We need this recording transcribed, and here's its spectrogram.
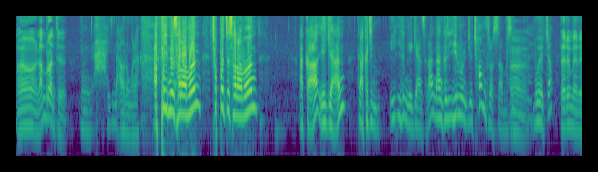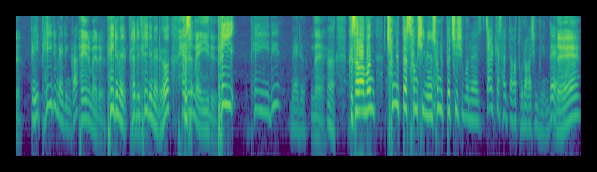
어, 렘브란트. 음, 아, 이제 나오는구나. 앞에 있는 사람은 첫 번째 사람은 아까 얘기한 그 아까 지금 이, 이름 얘기한 사람. 난 그 이름을 지금 처음 들었어. 무슨 어. 뭐였죠? 베르메르. 페이 페이르메르인가? 페이르메르. 페이르메 페리 페이르메르. 그 사- 페르메이르. 페이 페이르 메르. 네. 어, 그 사람은 1632년, 1675년에 짧게 살다가 돌아가신 분인데 네.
